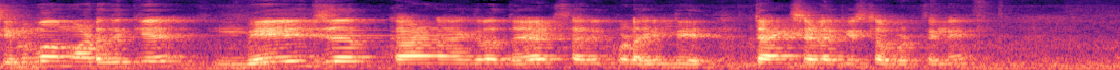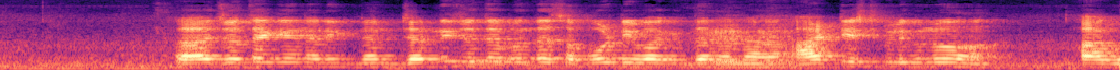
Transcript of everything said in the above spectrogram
ಸಿನಿಮಾ ಮಾಡೋದಕ್ಕೆ ಮೇಜರ್ ಕಾರಣ ಆಗಿರೋ ದಯಾಳ್ ಸರಿ ಕೂಡ ಇಲ್ಲಿ ಥ್ಯಾಂಕ್ಸ್ ಹೇಳಕ್ಕೆ ಇಷ್ಟಪಡ್ತೀನಿ. ಜೊತೆಗೆ ನನಗೆ ನನ್ನ ಜರ್ನಿ ಜೊತೆ ಬಂದ ಸಪೋರ್ಟಿವ್ ಆಗಿದ್ದ ನನ್ನ ಆರ್ಟಿಸ್ಟ್ಗಳಿಗೂ ಹಾಗೂ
